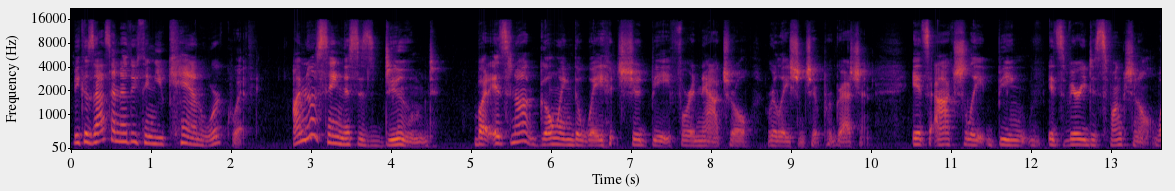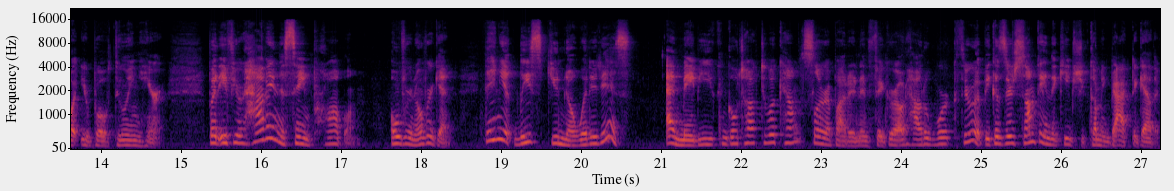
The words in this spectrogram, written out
Because that's another thing you can work with. I'm not saying this is doomed, but it's not going the way it should be for a natural relationship progression. It's actually being, it's very dysfunctional what you're both doing here. But if you're having the same problem, over and over again, then at least you know what it is. And maybe you can go talk to a counselor about it and figure out how to work through it because there's something that keeps you coming back together.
